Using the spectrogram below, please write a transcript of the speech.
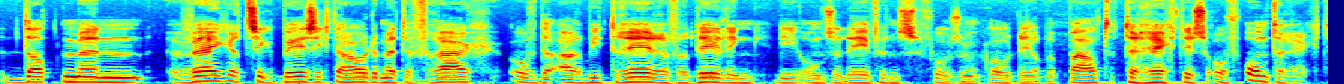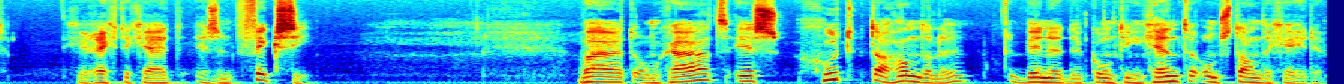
dat men weigert zich bezig te houden met de vraag of de arbitraire verdeling die onze levens voor zo'n groot deel bepaalt terecht is of onterecht. Gerechtigheid is een fictie. Waar het om gaat is goed te handelen binnen de contingente omstandigheden.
